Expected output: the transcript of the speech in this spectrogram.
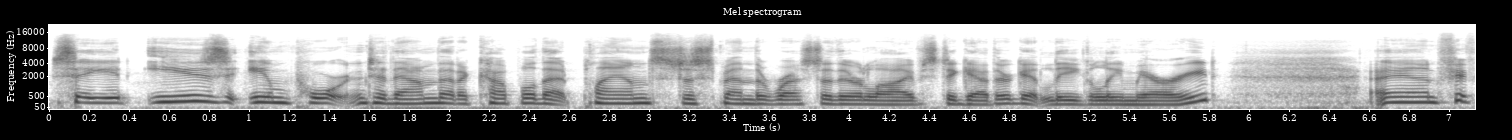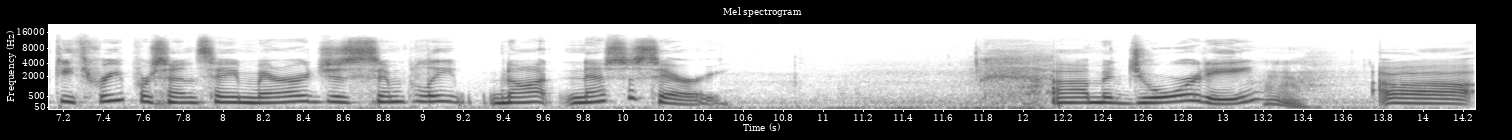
say it is important to them that a couple that plans to spend the rest of their lives together get legally married, and fifty three percent say marriage is simply not necessary. A majority uh,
